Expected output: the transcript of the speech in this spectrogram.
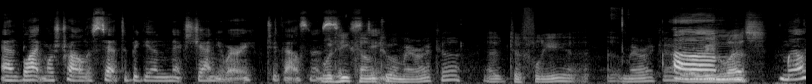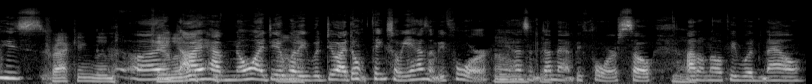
And Blackmore's trial is set to begin next January 2016. Would he come to America uh, to flee uh, America? Are we less Well, he's. tracking than I, Canada? I have no idea what he would do. I don't think so. He hasn't before. he hasn't done that before. So I don't know if he would now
